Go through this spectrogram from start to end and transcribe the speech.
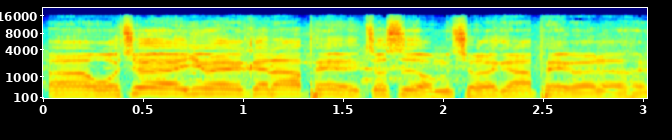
呃，我觉得因为跟他配，就是我们球队跟他配合了很。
